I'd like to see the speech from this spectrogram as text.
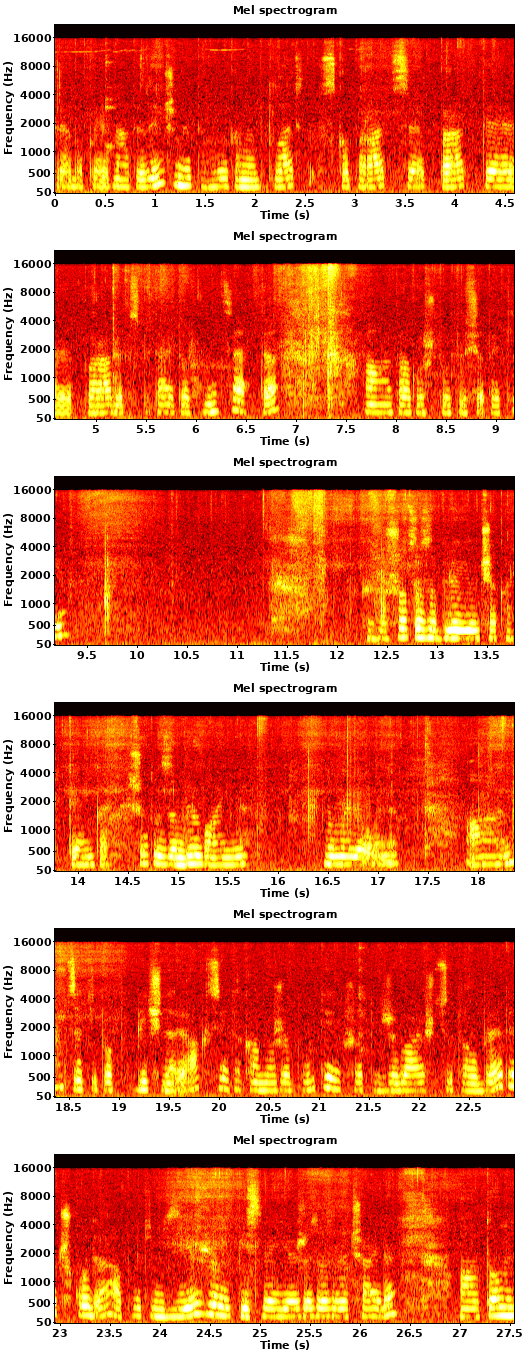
треба поєднати з іншими пігулками, будь ласка, порадьте, порадьте, поради розпитайте у фармацевта. А також тут ще такі. Що це за блююча картинка? Що тут за блювання намальоване? А, ну, це типу побічна реакція, така може бути, якщо ти вживаєш цю таблеточку, да, а потім їжею, після їжі зазвичай, да, а, то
